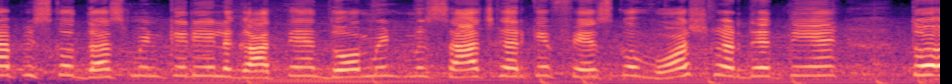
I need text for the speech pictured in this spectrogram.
आप इसको 10 मिनट के लिए लगाते हैं दो मिनट मसाज करके फेस को वॉश कर देते हैं तो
